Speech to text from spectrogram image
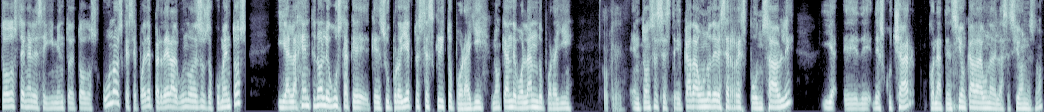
todos tengan el seguimiento de todos. Uno es que se puede perder alguno de esos documentos y a la gente no le gusta que, su proyecto esté escrito por allí, ¿no? Que ande volando por allí. Entonces, este, cada uno debe ser responsable y, eh, de, escuchar con atención cada una de las sesiones, ¿no?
